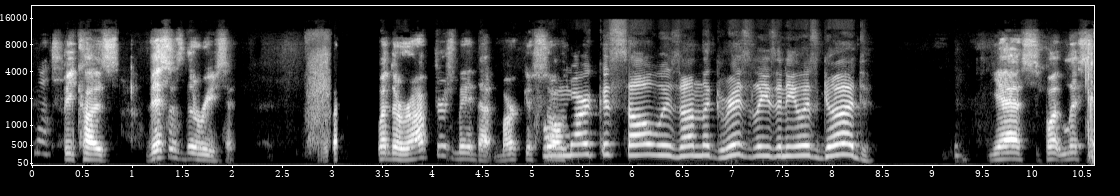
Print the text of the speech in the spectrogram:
What? because this is the reason. When the Raptors made that Marcus Well, Marcus Gasol was on the Grizzlies and he was good. yes, but listen,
